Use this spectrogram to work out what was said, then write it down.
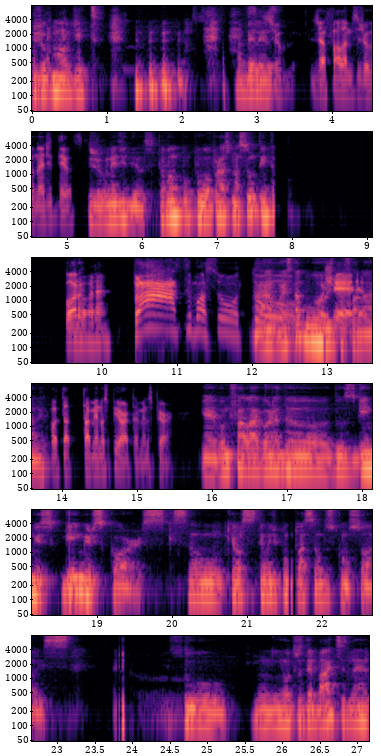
Jogo maldito. Mas beleza. Jogo, já falamos, esse jogo não é de Deus. Esse jogo não é de Deus. Então vamos pro, pro próximo assunto, então? Bora. Bora. Próximo assunto! Ah, a voz tá boa Rogério. hoje pra falar, né? Tá, tá menos pior, tá menos pior. É, vamos falar agora do, dos gamers, gamer scores, que são que é o sistema de pontuação dos consoles. A gente viu isso em outros debates, né?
